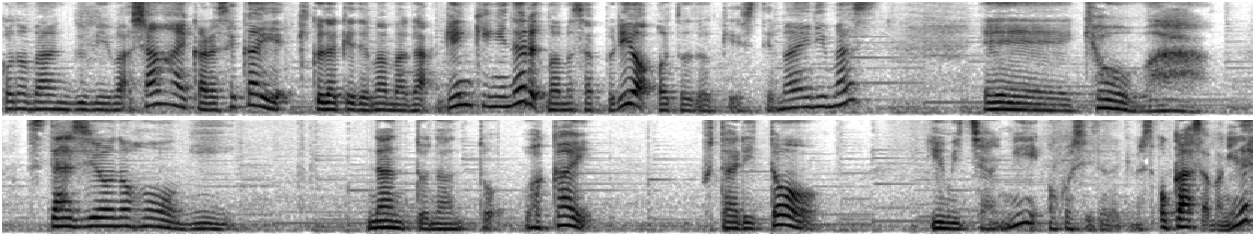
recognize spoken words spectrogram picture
この番組は上海から世界へ聞くだけでママが元気になるママサプリをお届けしてまいります。えー、今日はスタジオの方になんとなんと若い二人とゆみちゃんにお越しいただきました。お母様にね、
